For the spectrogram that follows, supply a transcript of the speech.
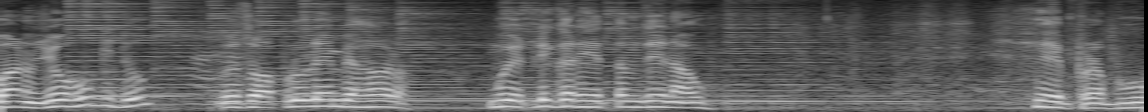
ભણજો શું કીધું? તો ચોપડું લઈને બેહાડો. હું એટલી ઘરે હે તમે જઈને આવું. હે પ્રભુ.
